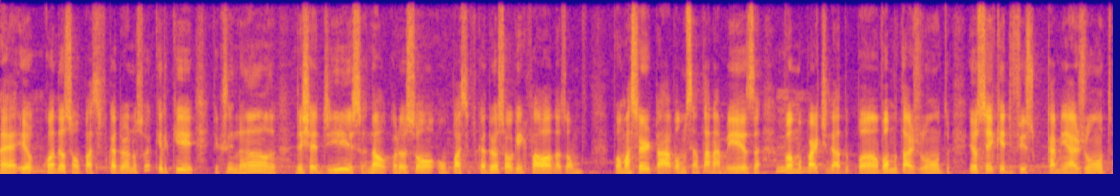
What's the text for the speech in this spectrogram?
Né? Eu, quando eu sou um pacificador, eu não sou aquele que fica assim, não, deixa disso. Não, quando eu sou um pacificador, eu sou alguém que fala, ó, nós vamos, vamos acertar, vamos sentar na mesa, vamos partilhar do pão, vamos estar junto. Eu sei que é difícil caminhar junto,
